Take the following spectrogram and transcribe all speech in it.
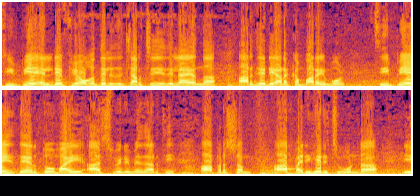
C P L D F യോഗത്തിൽ ഇത് ചർച്ച ചെയ്തില്ല എന്ന് ആർ ജെ ഡി അടക്കം പറയുമ്പോൾ സി പി ഐ നേതൃത്വവുമായി ആശയവിനിമയം നടത്തി ആ പ്രശ്നം പരിഹരിച്ചുകൊണ്ട് ഈ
